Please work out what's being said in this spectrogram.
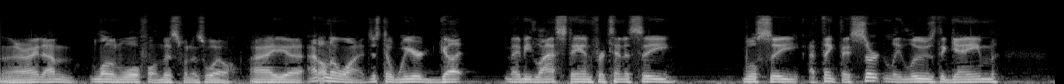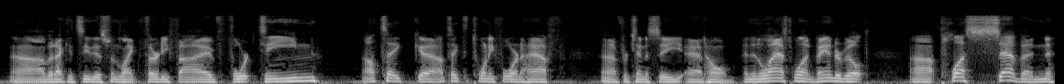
All right, I'm lone wolf on this one as well. I uh, I don't know why. Just a weird gut. Maybe last stand for Tennessee. We'll see. I think they certainly lose the game, uh, but I could see this one like 35-14 I'll take uh, I'll take the 24 and a half uh, for Tennessee at home. And then the last one, Vanderbilt uh, plus seven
